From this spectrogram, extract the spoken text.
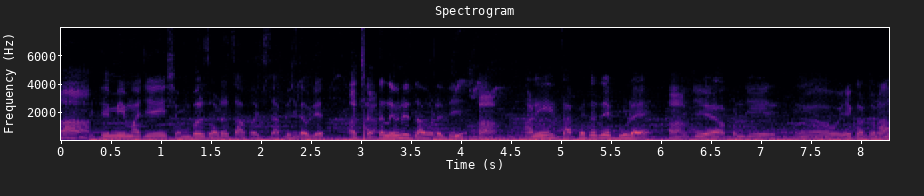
हा इथे मी माझे शंभर झाडं चाफाची चाफ्याची लावली आहेत. अच्छा. आता नवीनच लागवड आहे ती. हा. आणि चाफ्याचं जे बुड आहे हा. जे आपण जे अं, हे करतो ना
